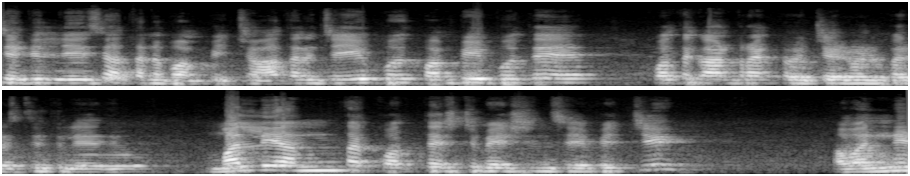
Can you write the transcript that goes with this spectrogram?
సెటిల్ చేసి అతను పంపించాం. అతను చేయకపోతే పంపించకపోతే కొత్త కాంట్రాక్టర్ వచ్చేటువంటి పరిస్థితి లేదు. మళ్ళీ అంతా కొత్త ఎస్టిమేషన్స్ వేయించి అవన్నీ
